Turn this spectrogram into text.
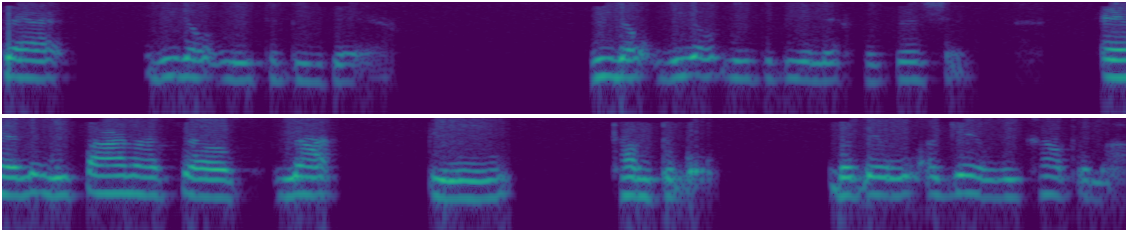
that we don't need to be there. We don't we don't need to be in that position. And we find ourselves not being comfortable. But then again we compromise.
